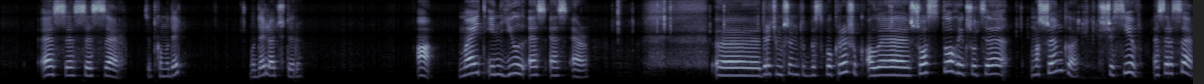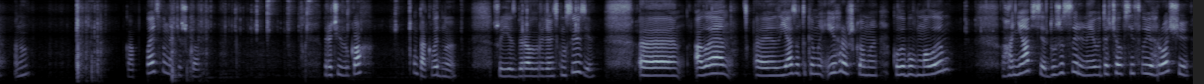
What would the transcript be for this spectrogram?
СССР. Це така модель? Модель А4. А. Made in USSR. Е, до речі, машина тут без покришок, але що з того, якщо це машинка з часів СРСР? Ану. Капець вона тяжка. До речі, в руках. Ну так, видно, що її збирали в Радянському Союзі. Е, але я за такими іграшками, коли був малим, ганявся дуже сильно. Я витрачав всі свої гроші,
